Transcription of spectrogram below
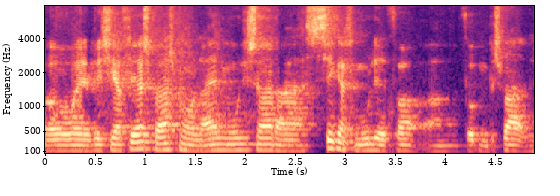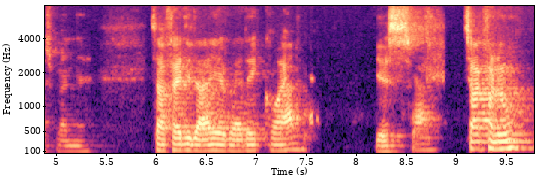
Og øh, hvis I har flere spørgsmål og alt muligt, så er der sikkert mulighed for at få dem besvaret, hvis man øh, tager fat i dig, Jeppe. Er det ikke korrekt? Yes. Ja. Tak for nu.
